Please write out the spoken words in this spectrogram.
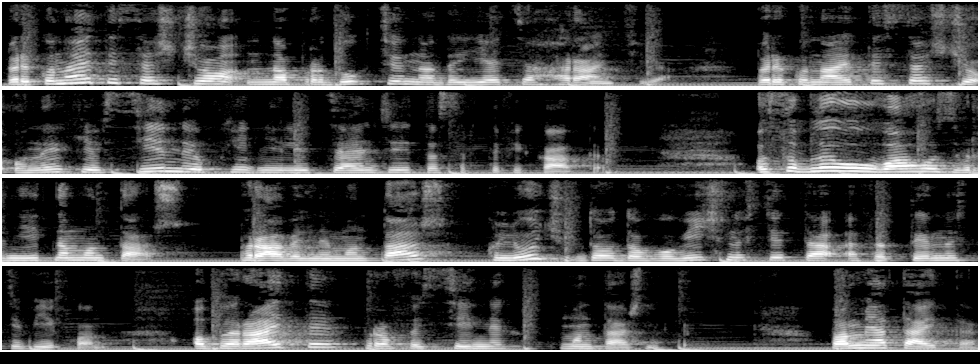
Переконайтеся, що на продукцію надається гарантія. Переконайтеся, що у них є всі необхідні ліцензії та сертифікати. Особливу увагу зверніть на монтаж. Правильний монтаж ключ до довговічності та ефективності вікон. Обирайте професійних монтажників. Пам'ятайте,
